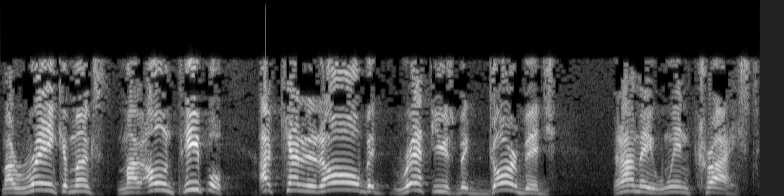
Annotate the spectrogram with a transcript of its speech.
my rank amongst my own people, I've counted it all but refuse, but garbage, that I may win Christ.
